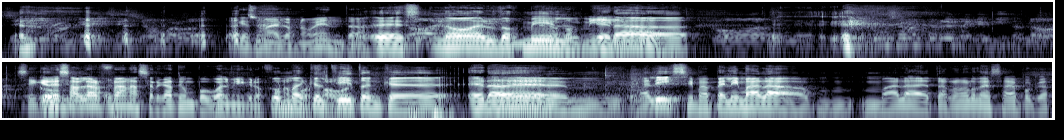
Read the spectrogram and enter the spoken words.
Sí, que es una de los 90. Es, no, del 2000, 2000, que era... Si querés hablar, Fran, acércate un poco al micrófono. Con Michael Keaton, que era de. Eh. Mm, malísima, peli mala, mala de terror de esa época.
